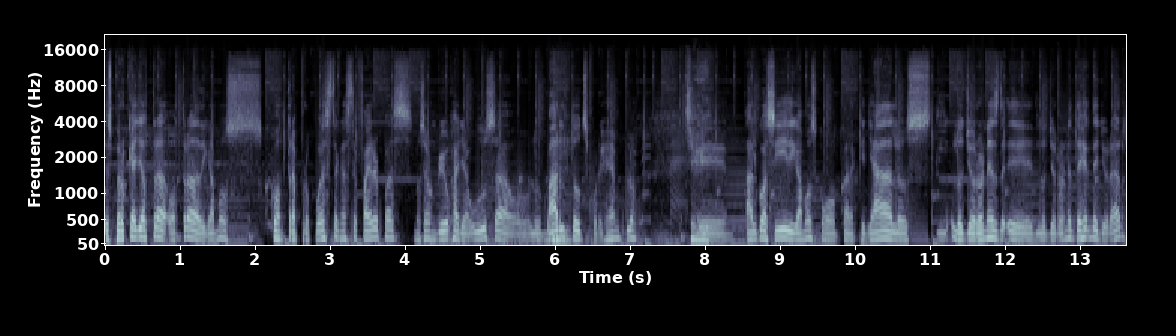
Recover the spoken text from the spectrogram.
espero que haya otra, otra, digamos, contrapropuesta en este Fighter Pass. No sé, un Ryu Hayabusa o los Battletoads, por ejemplo. Eh, algo así, digamos, como para que ya los, los llorones eh, los llorones dejen de llorar.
